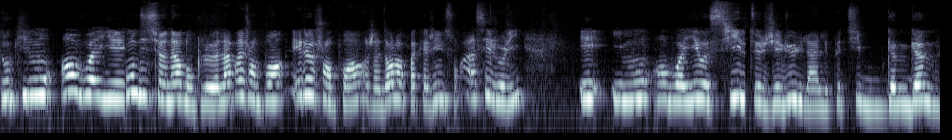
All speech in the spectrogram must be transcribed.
Donc ils m'ont envoyé conditionneur, donc l'après shampoing et le shampoing, j'adore leur packaging, ils sont assez jolis et ils m'ont envoyé aussi cette gélule là, les petits gum gum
